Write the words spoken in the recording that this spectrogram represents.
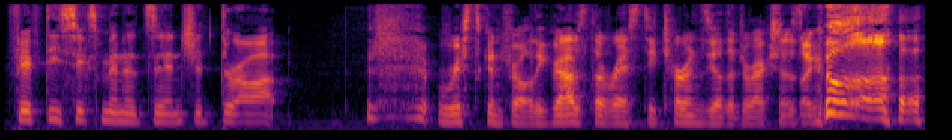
Fifty six minutes in should throw up. Wrist control. He grabs the wrist. He turns the other direction. It's like, "Ugh."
